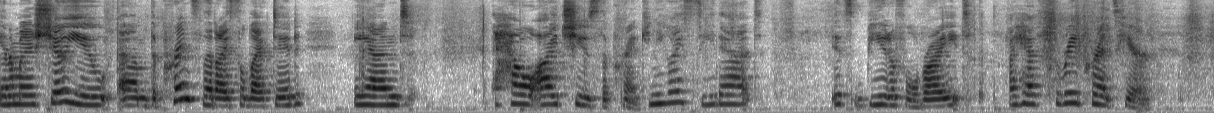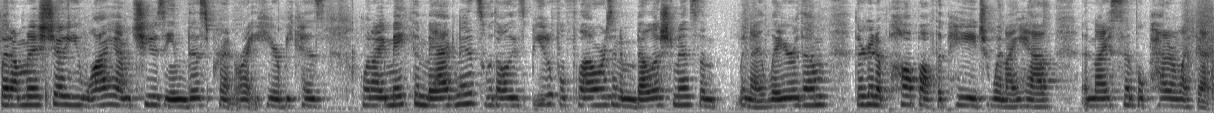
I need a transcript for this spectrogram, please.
and I'm going to show you um, the prints that I selected and how I choose the print. Can you guys see that? It's beautiful, right? I have three prints here, but I'm going to show you why I'm choosing this print right here because when I make the magnets with all these beautiful flowers and embellishments and when I layer them, they're going to pop off the page when I have a nice simple pattern like that.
